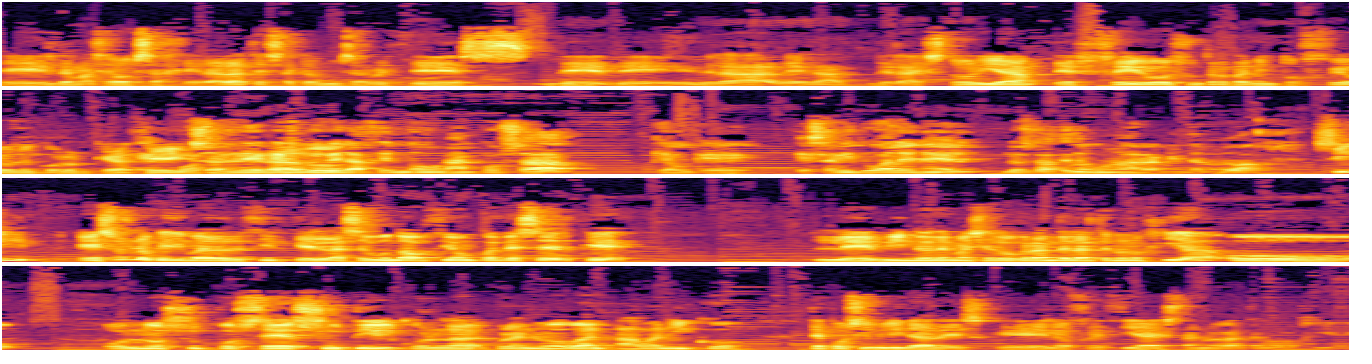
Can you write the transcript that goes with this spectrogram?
Es demasiado exagerada, te saca muchas veces de, de- de la, de la- de la historia. Es feo, es un tratamiento feo de color que hace, Es posible que exagerado. estuviera haciendo una cosa que aunque es habitual en él, lo está haciendo con una herramienta nueva. Sí, eso es lo que iba a decir, que la segunda opción puede ser que le vino demasiado grande la tecnología o, o no supo ser sutil con, la- con el nuevo aban- abanico de posibilidades que le ofrecía esta nueva tecnología.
